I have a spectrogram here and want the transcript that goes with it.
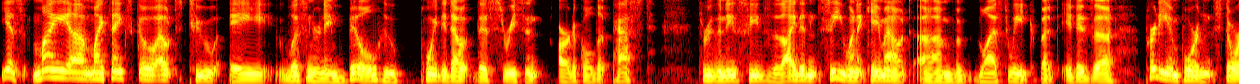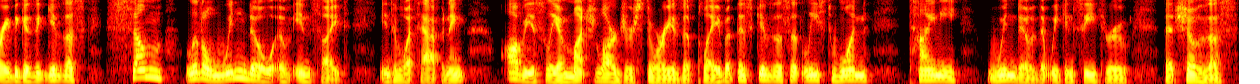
Yes, my uh, my thanks go out to a listener named Bill who pointed out this recent article that passed through the news feeds that I didn't see when it came out um, last week, but it is a pretty important story because it gives us some little window of insight into what's happening. Obviously, a much larger story is at play, but this gives us at least one tiny window that we can see through that shows us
